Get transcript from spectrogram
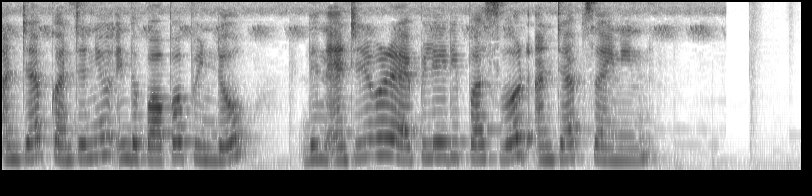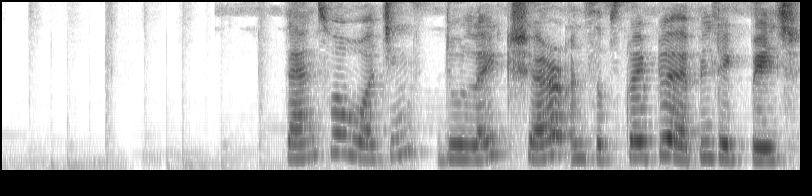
and tap Continue in the pop-up window. Then enter your Apple ID password and tap sign in. Thanks for watching. Do like, share and subscribe to Apple TechPage.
